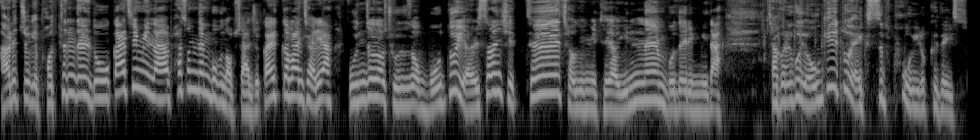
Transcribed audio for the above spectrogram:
아래쪽에 버튼들도 까짐이나 파손된 부분 없이 아주 깔끔한 차량. 운전석, 조수석 모두 열선 시트 적용이 되어 있는 모델입니다. 자, 그리고 여기도 X4 이렇게 돼 있어.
